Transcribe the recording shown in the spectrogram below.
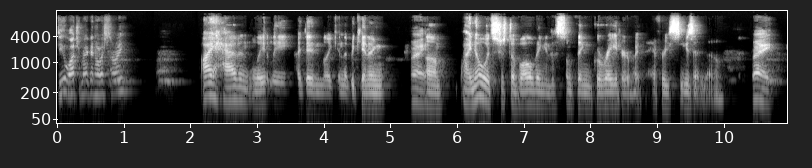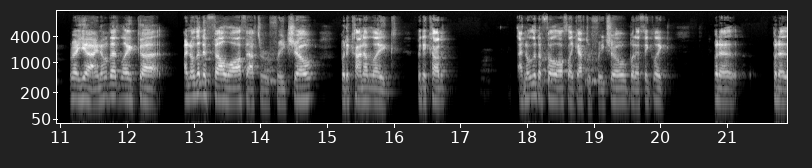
Do you watch American Horror Story? I haven't lately. I didn't like in the beginning. Right, Um, I know it's just evolving into something greater with every season, though. right, right. Yeah, I know that. Like, uh, I know that it fell off after Freak Show, but it kind of like, but it kind of, I know that it fell off like after Freak Show, but I think like, but uh, but uh,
